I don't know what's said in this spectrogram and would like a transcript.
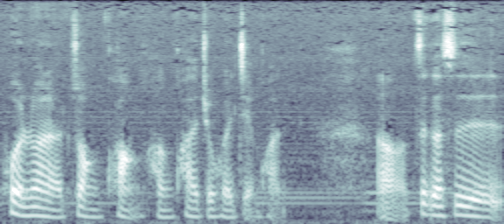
混乱的状况很快就会减缓。呃，这个是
